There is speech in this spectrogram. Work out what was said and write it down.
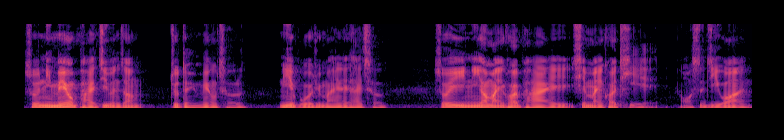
所以你没有牌，基本上就等于没有车了，你也不会去买那台车，所以你要买一块牌，先买一块铁哦，十几万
